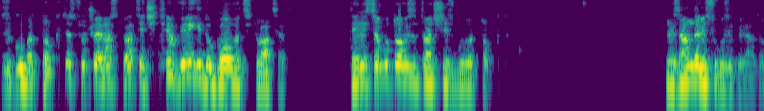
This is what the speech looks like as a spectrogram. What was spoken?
загубят топката, се случва една ситуация, че те винаги догонват ситуацията. Те не са готови за това, че ще изгубят топката. Не знам дали си го забелязал.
